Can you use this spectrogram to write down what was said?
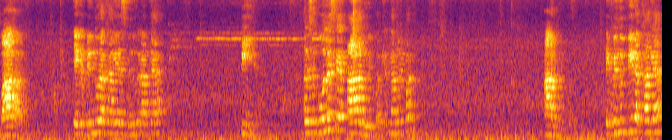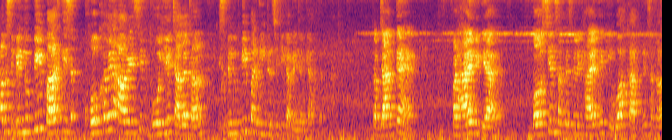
बाहर। एक बिंदु रखा गया, इस बिंदु का नाम क्या है? पी है। अब इस गोले से आर दूरी पर, कितना दूरी पर? आर दूरी पर। एक बिंदु पी रखा गया, अब इस बिंदु पी पर इस खोखले आवेशित गोलीय चालकरण इस बिंदु पी पर इंटेंसिटी का व्यंजक ज्ञात करना है। तो अब जानते हैं पढ़ाया भी गया है। गॉसियन सरफेस में लिखाए थे कि वह काल्पनिक सतह,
